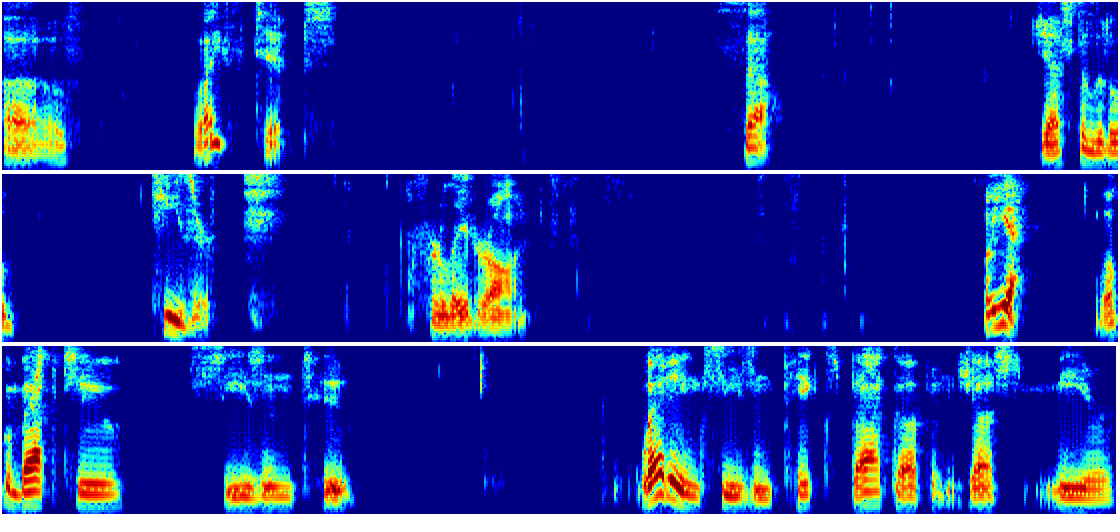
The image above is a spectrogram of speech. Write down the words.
of Life Tips. So, just a little teaser for later on. But yeah, welcome back to season two. Wedding season picks back up in just mere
